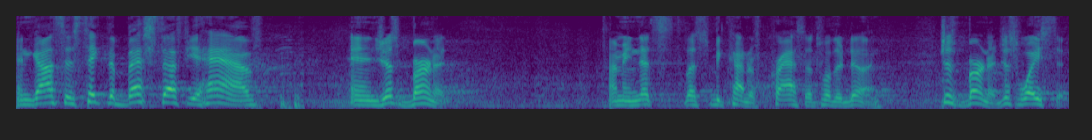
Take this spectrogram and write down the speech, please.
and God says, take the best stuff you have and just burn it. I mean, that's, let's be kind of crass. That's what they're doing. Just burn it, just waste it.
